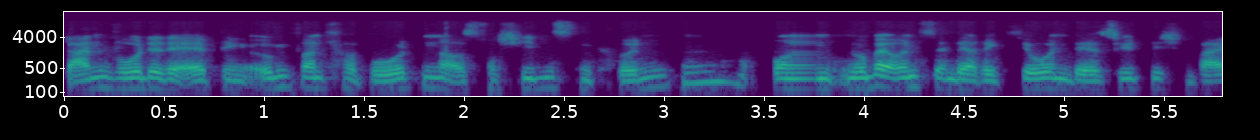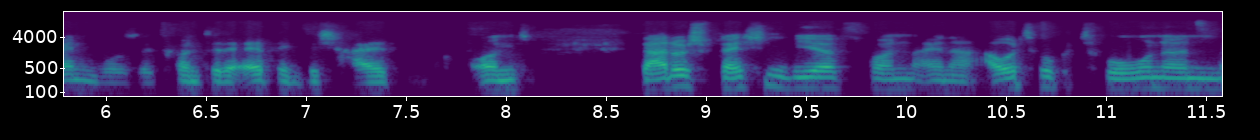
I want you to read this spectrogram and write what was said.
dann wurde der Elbling irgendwann verboten aus verschiedensten Gründen. Und nur bei uns in der Region der südlichen Weinmosel konnte der Elbling sich halten. Und Dadurch sprechen wir von einer autochthonen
